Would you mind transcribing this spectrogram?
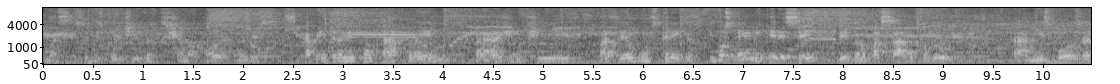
uma assessoria esportiva que se chama Power Hunters. Acabei entrando em contato com ele para a gente fazer alguns treinos. E gostei, me interessei. Desde o ano passado, quando a minha esposa,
